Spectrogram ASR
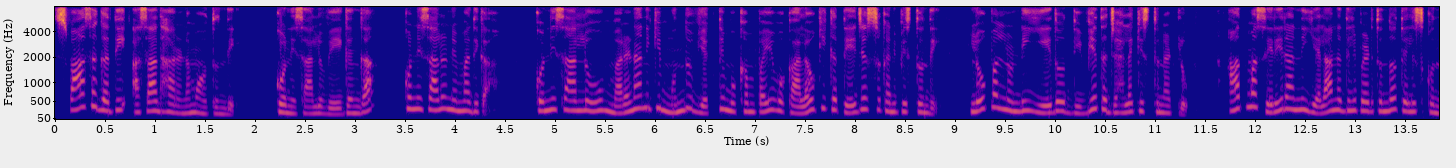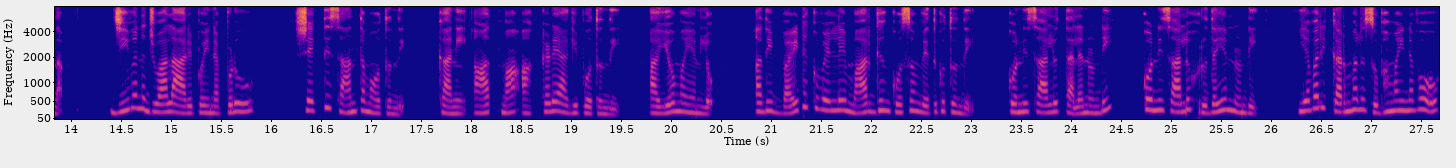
శ్వాసగతి అసాధారణం అవుతుంది కొన్నిసార్లు వేగంగా కొన్నిసార్లు నెమ్మదిగా. కొన్నిసార్లు మరణానికి ముందు వ్యక్తి ముఖంపై ఒక అలౌకిక తేజస్సు కనిపిస్తుంది. లోపల్నుండి ఏదో దివ్యత జహలకిస్తున్నట్లు ఆత్మ శరీరాన్ని ఎలా నదిలిపెడుతుందో తెలుసుకుందాం. జీవన జ్వాల ఆరిపోయినప్పుడు శక్తి శాంతమవుతుంది. కాని ఆత్మ అక్కడే ఆగిపోతుంది. అయోమయంలో. అది బయటకు వెళ్ళే మార్గం కోసం వెతుకుతుంది. కొన్నిసార్లు తల నుండి కొన్నిసార్లు హృదయం నుండి. ఎవరి కర్మలు శుభమైనవో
